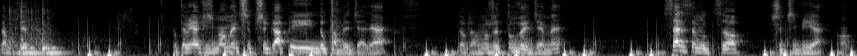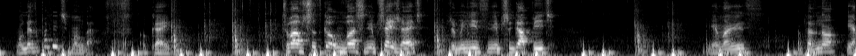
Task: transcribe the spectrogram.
Zamknięte. Potem jakiś moment się przygapi i dupa będzie, nie? Dobra, może tu wejdziemy. Serce mu co szybciej bije. O, mogę zapalić? Mogę. Okej. Trzeba wszystko uważnie przejrzeć, żeby nic nie przygapić. Nie ma nic? Na pewno? Nie.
